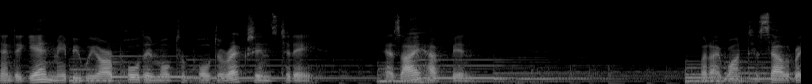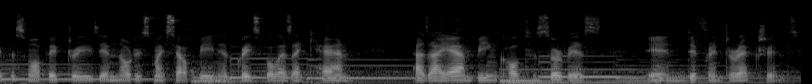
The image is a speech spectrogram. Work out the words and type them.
And again, maybe we are pulled in multiple directions today, as I have been. But I want to celebrate the small victories and notice myself being as graceful as I can, as I am being called to service in different directions.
